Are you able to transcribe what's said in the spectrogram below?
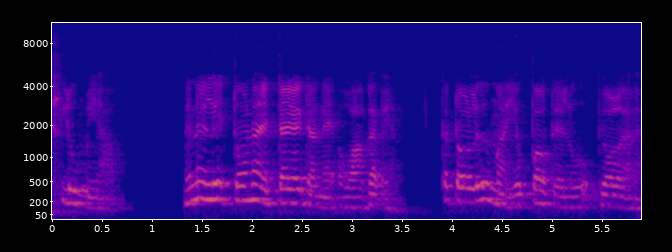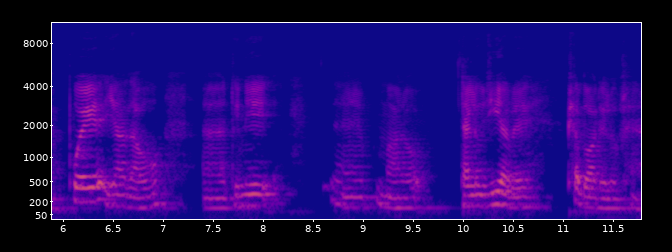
ထိလို့မရဘူး နည်းနည်းလေးတွန်းလိုက်တိုက်လိုက်တာနဲ့အဝါကပ်ပဲတော်တော်လေးမှရုပ်ပေါက်တယ်လို့ပြောလာတယ်ပွဲအရာသာကိုအဲဒီနေ့အဲမှာတော့ဒိုင်လူကြီးကပဲဖြတ်သွားတယ်လို့ထင်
